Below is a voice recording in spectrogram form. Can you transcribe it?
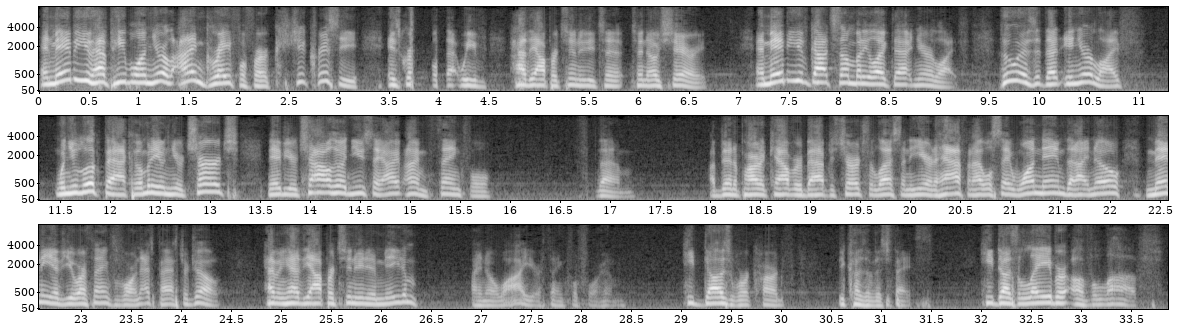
And maybe you have people in your life. I'm grateful for her. Chrissy is grateful that we've had the opportunity to, to know Sherry. And maybe you've got somebody like that in your life. Who is it that in your life, when you look back, somebody in your church, maybe your childhood, and you say, I, am thankful for them? I've been a part of Calvary Baptist Church for less than a year and a half, and I will say one name that I know many of you are thankful for, and that's Pastor Joe. Having had the opportunity to meet him, I know why you're thankful for him. He does work hard because of his faith. He does labor of love.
